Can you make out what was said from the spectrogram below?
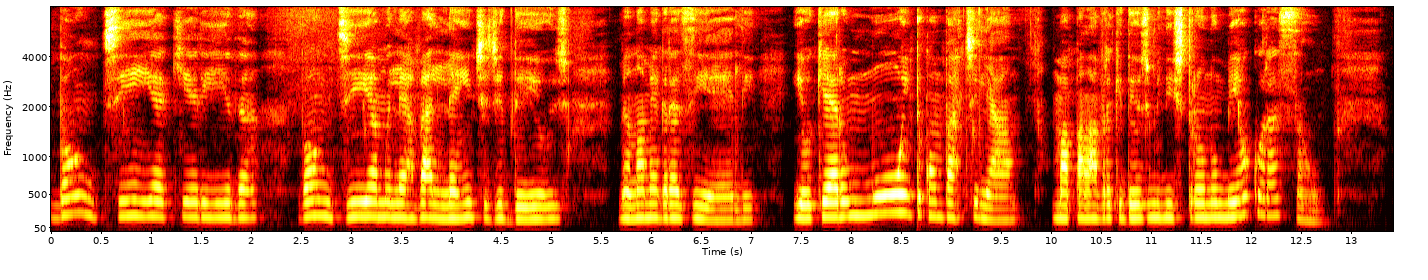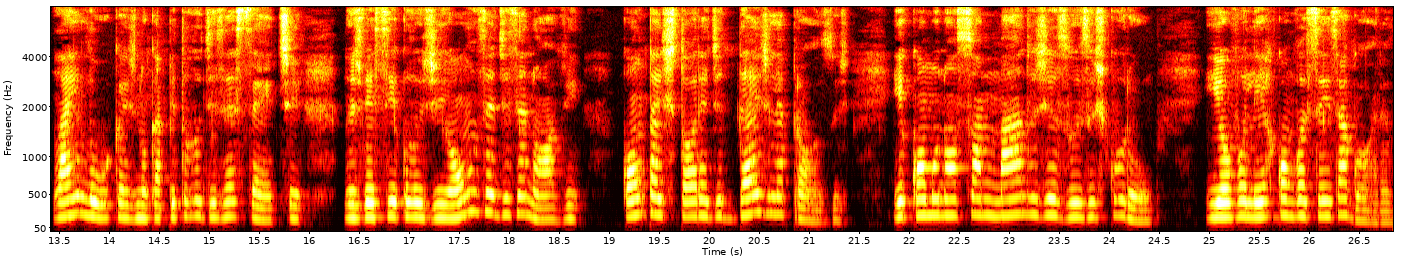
Bom dia, querida. Bom dia, mulher valente de Deus. Meu nome é Graziele e eu quero muito compartilhar uma palavra que Deus ministrou no meu coração. Lá em Lucas, no capítulo 17, nos versículos de 11 a 19, conta a história de dez leprosos e como nosso amado Jesus os curou. E eu vou ler com vocês agora.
